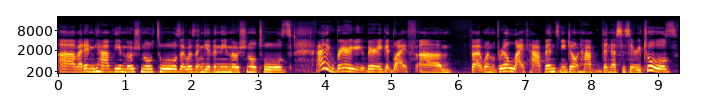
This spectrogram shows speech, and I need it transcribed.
Um, I didn't have the emotional tools. I wasn't given the emotional tools. I had a very, very good life. Um, but when real life happens and you don't have the necessary tools,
